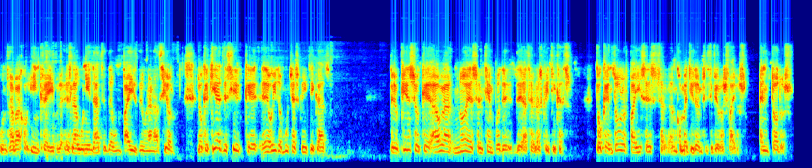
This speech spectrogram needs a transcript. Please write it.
un trabajo increíble. Es la unidad de un país, de una nación. Lo que quiere decir que he oído muchas críticas, pero pienso que ahora no es el tiempo de, de hacer las críticas, porque en todos los países se han cometido en principio los fallos, en todos.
